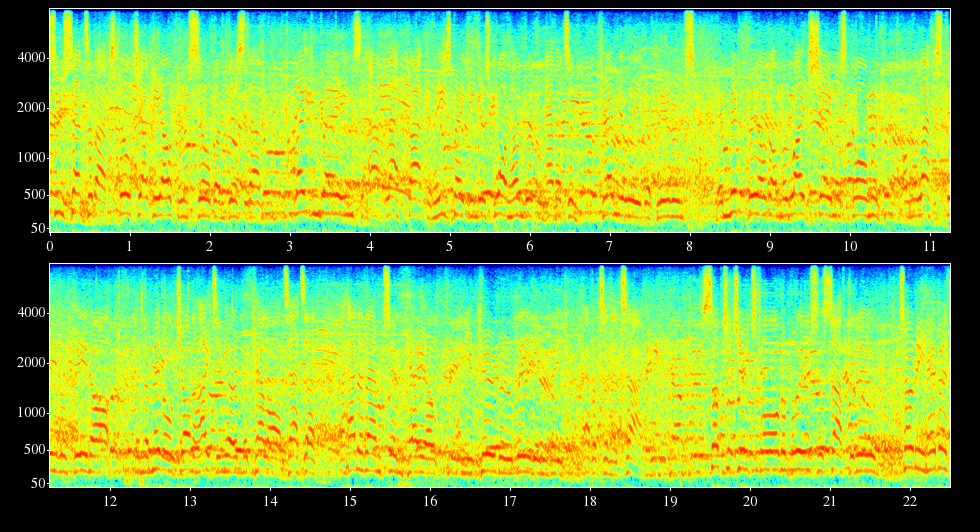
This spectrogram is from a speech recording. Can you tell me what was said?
two centre backs Phil Jagielka and Sylvain Distin. Leighton Baines at left back, and he's making his 100th Everton Premier League appearance. In midfield on the right, Seamus Coleman. On the left, Steven Pienaar. In the middle, John Heitinga and Mikel Arteta. Ahead of them, Tim Cahill and Yakubu leading the Everton attack. Substitutes for the Blues this afternoon Tony Hibbert,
